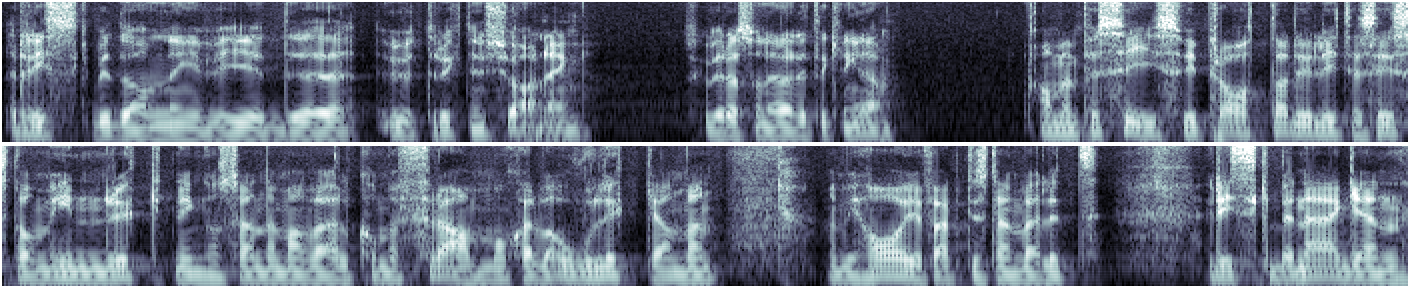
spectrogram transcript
riskbedömning vid eh, utryckningskörning. Ska vi resonera lite kring det? Ja men precis, vi pratade ju lite sist om inryckning och sen när man väl kommer fram och själva olyckan. Men, men vi har ju faktiskt en väldigt riskbenägen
